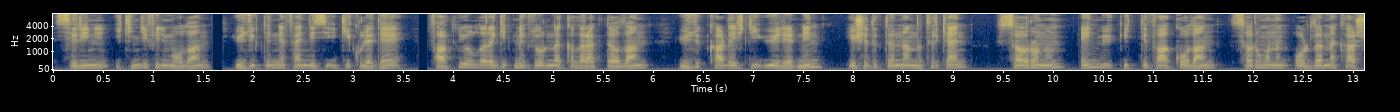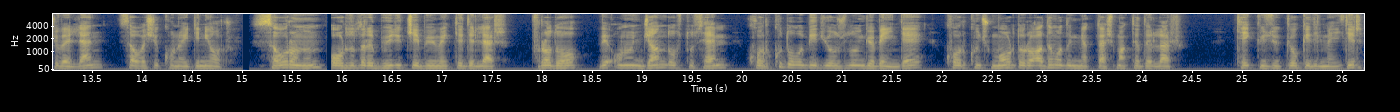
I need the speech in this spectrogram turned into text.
Serinin ikinci filmi olan Yüzüklerin Efendisi İki Kule'de farklı yollara gitmek zorunda kalarak dağılan Yüzük Kardeşliği üyelerinin yaşadıklarını anlatırken Sauron'un en büyük ittifakı olan Saruman'ın ordularına karşı verilen savaşı konu ediniyor. Sauron'un orduları büyüdükçe büyümektedirler. Frodo ve onun can dostu Sam korku dolu bir yolculuğun göbeğinde korkunç Mordor'a adım adım yaklaşmaktadırlar. Tek yüzük yok edilmelidir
